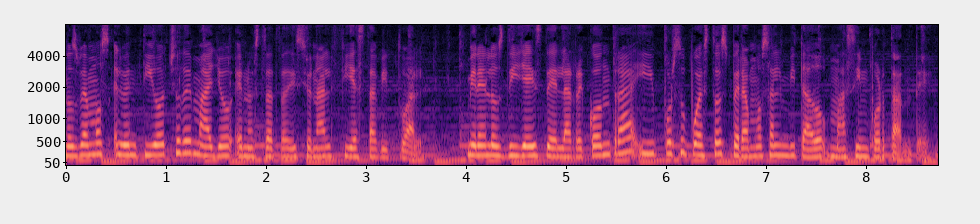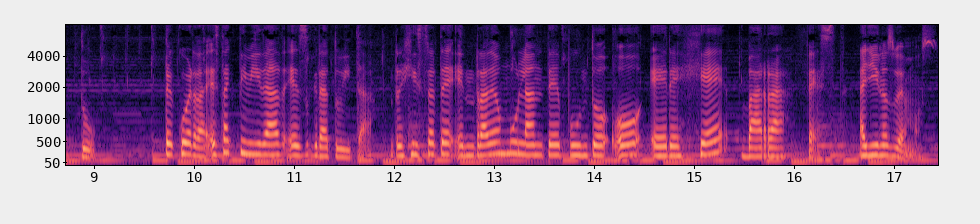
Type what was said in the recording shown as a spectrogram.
Nos vemos el 28 de mayo en nuestra tradicional fiesta virtual. Miren los DJs de La Recontra y por supuesto esperamos al invitado más importante, tú. Recuerda, esta actividad es gratuita. Regístrate en radioambulante.org barra fest. Allí nos vemos.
